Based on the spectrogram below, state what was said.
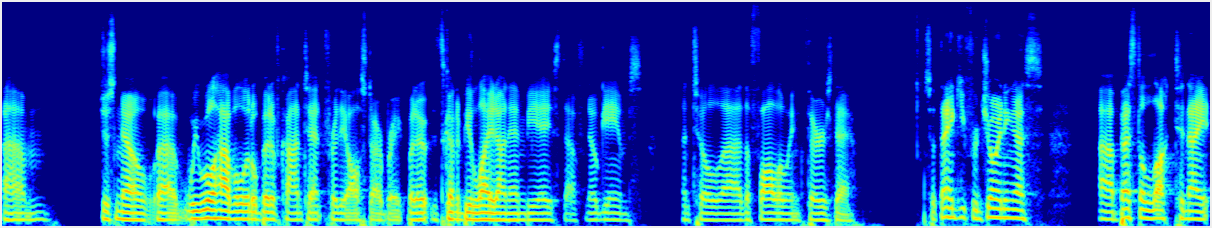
um, just know uh, we will have a little bit of content for the All Star break, but it's going to be light on NBA stuff. No games until uh, the following Thursday. So thank you for joining us. Uh, best of luck tonight.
